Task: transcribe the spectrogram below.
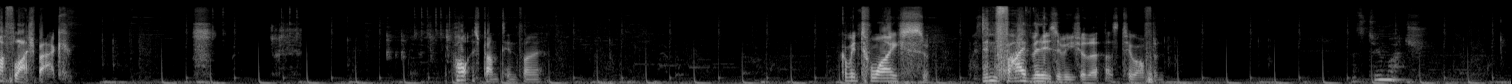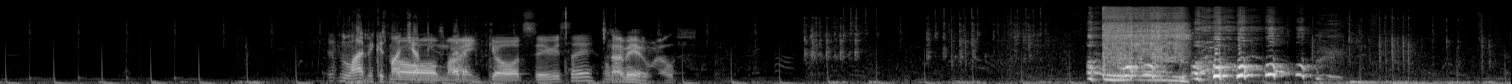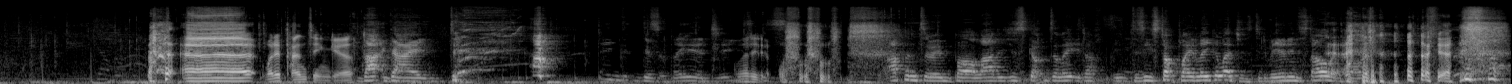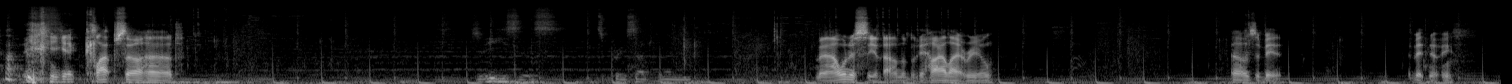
my flashback. Pot is panting for me. Coming twice within five minutes of each other. That's too often. That's too much. He doesn't like me because my Oh champion's my better. god, seriously? Oh I'm my here, God. Will. uh, where did Pantheon go? that guy disappeared. What did it? Happened to him, poor lad? He just got deleted off. Does he stop playing League of Legends? Did we uninstall it? yeah. you get clapped so hard. Jesus, it's pretty sad for them. Man, I want to see that on the bloody highlight reel. That was a bit, a bit nutty.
